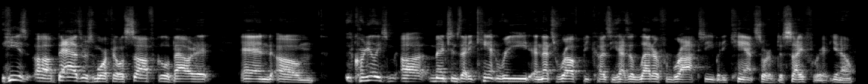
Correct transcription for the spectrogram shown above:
he's, uh, Bazer's more philosophical about it. And, um, Cornelius uh, mentions that he can't read, and that's rough because he has a letter from Roxy, but he can't sort of decipher it, you know.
